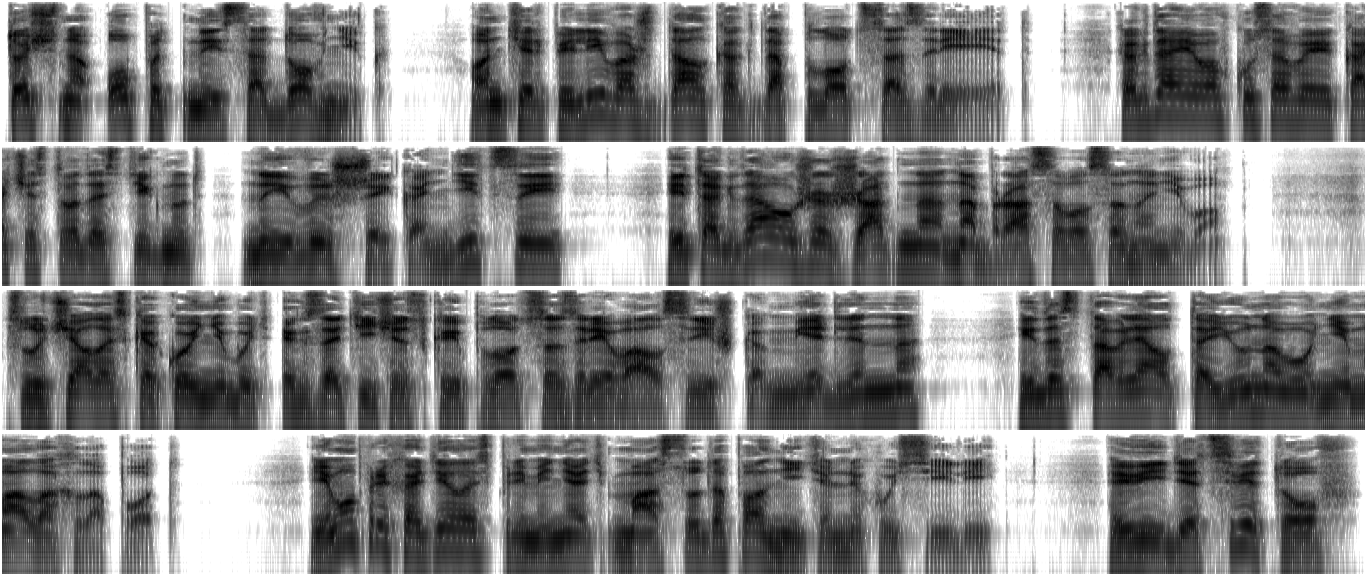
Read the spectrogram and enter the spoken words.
Точно опытный садовник, он терпеливо ждал, когда плод созреет, когда его вкусовые качества достигнут наивысшей кондиции, и тогда уже жадно набрасывался на него. Случалось, какой-нибудь экзотический плод созревал слишком медленно и доставлял Таюнову немало хлопот. Ему приходилось применять массу дополнительных усилий в виде цветов,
